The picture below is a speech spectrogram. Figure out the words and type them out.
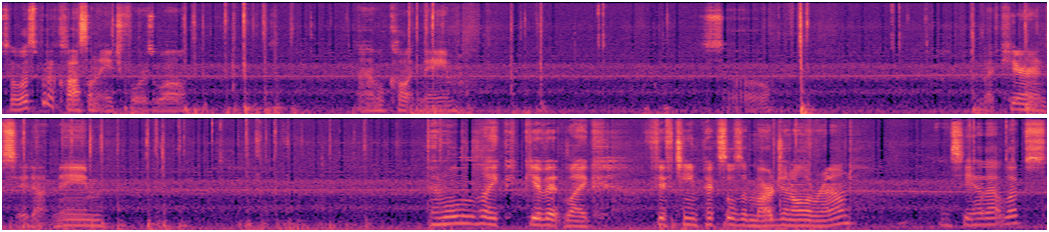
So let's put a class on the H4 as well. And we'll call it name. So come back here and say dot name. And we'll like give it like 15 pixels of margin all around and see how that looks.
